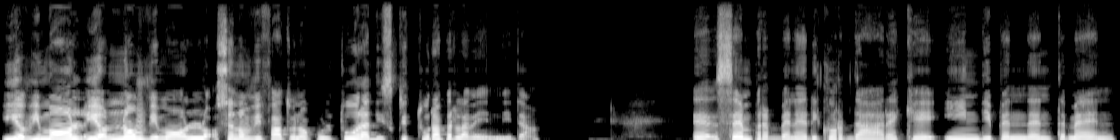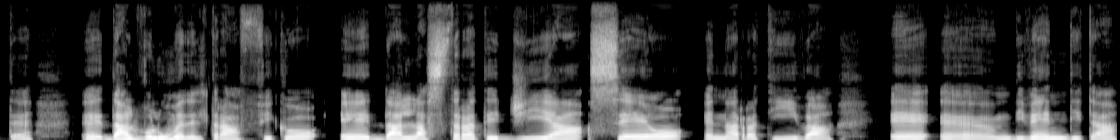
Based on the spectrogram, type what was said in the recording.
io vi mollo io non vi mollo se non vi fate una cultura di scrittura per la vendita. È sempre bene ricordare che indipendentemente, ehm, dal volume del traffico e dalla strategia SEO e narrativa e, ehm, di vendita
